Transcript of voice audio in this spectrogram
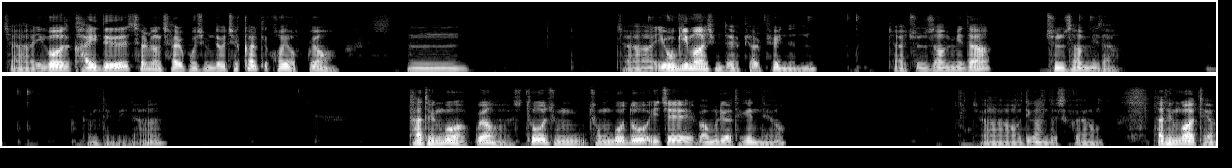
자, 이거 가이드 설명 잘 보시면 되고 체크할 게 거의 없고요. 음, 자, 여기만 하시면 돼요. 별표 있는. 자, 준수합니다. 준수합니다. 그럼 됩니다. 다 된 것 같고요. 스토어 정, 정보도 이제 마무리가 되겠네요. 자, 어디가 안 됐을까요? 다 된 것 같아요.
